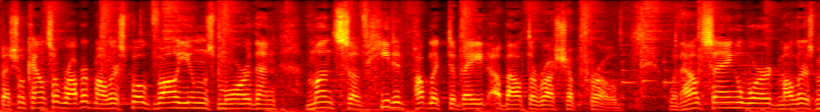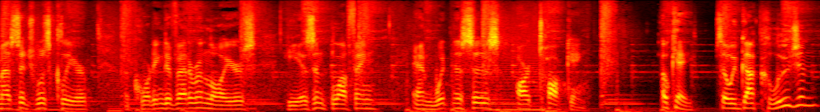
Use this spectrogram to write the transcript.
Special counsel Robert Mueller spoke volumes more than months of heated public debate about the Russia probe. Without saying a word, Mueller's message was clear. According to veteran lawyers, he isn't bluffing, and witnesses are talking. Okay, so we've got collusion,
